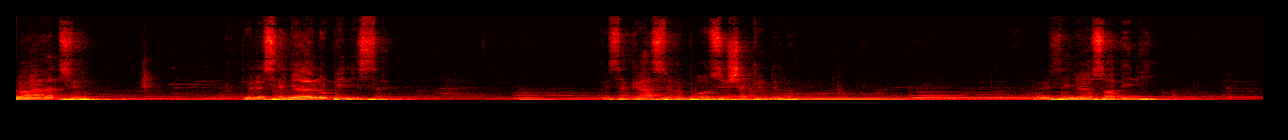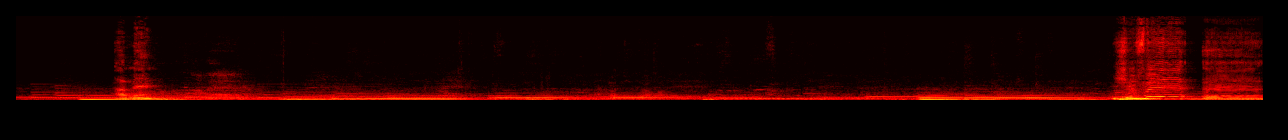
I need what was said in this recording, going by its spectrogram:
Gloire à Dieu. Que le Seigneur nous bénisse. Que sa grâce repose sur chacun de nous. Que le Seigneur soit béni. Amen. Je veux euh,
